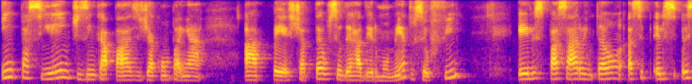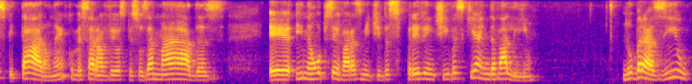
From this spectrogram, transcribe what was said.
impacientes, incapazes de acompanhar a peste até o seu derradeiro momento, o seu fim, eles passaram então, se, eles se precipitaram, né? Começaram a ver as pessoas amadas é, e não observar as medidas preventivas que ainda valiam. No Brasil,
